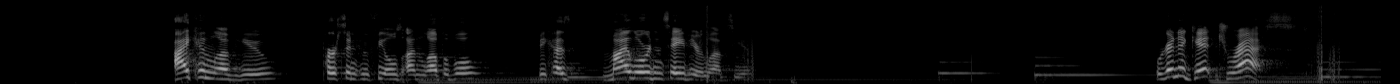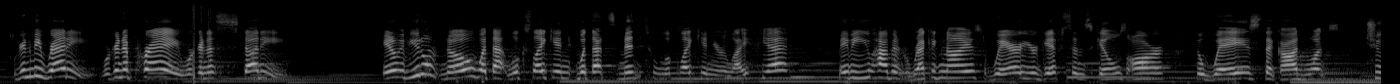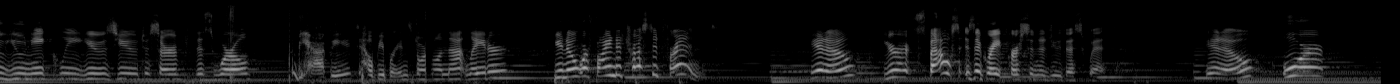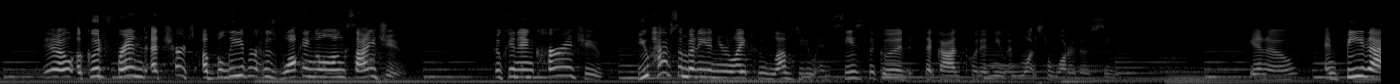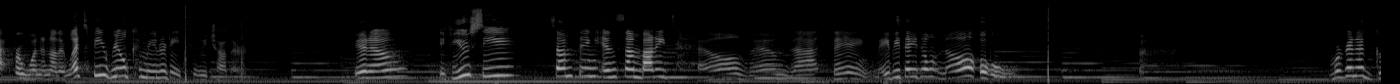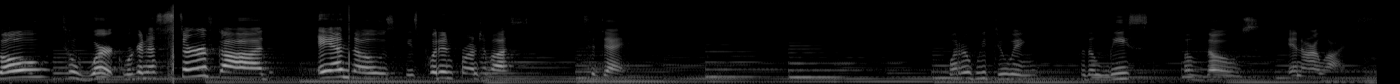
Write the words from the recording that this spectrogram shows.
I can love you, person who feels unlovable, because my Lord and Savior loves you. We're going to get dressed. We're going to be ready. We're going to pray. We're going to study. You know, if you don't know what that looks like and what that's meant to look like in your life yet, maybe you haven't recognized where your gifts and skills are, the ways that God wants to uniquely use you to serve this world. I'd be happy to help you brainstorm on that later. You know, or find a trusted friend. You know, your spouse is a great person to do this with. You know, or you know, a good friend at church, a believer who's walking alongside you, who can encourage you. You have somebody in your life who loves you and sees the good that God put in you and wants to water those seeds. You know, and be that for one another. Let's be real community to each other. You know, if you see something in somebody, tell them that thing. Maybe they don't know. We're going to go to work. We're going to serve God and those He's put in front of us today. What are we doing for the least of those in our lives?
